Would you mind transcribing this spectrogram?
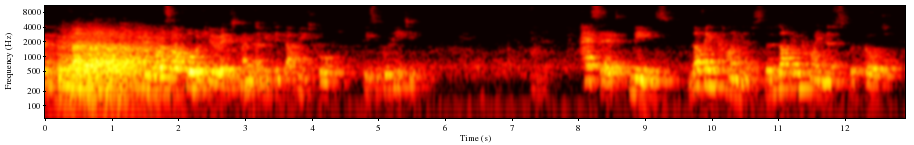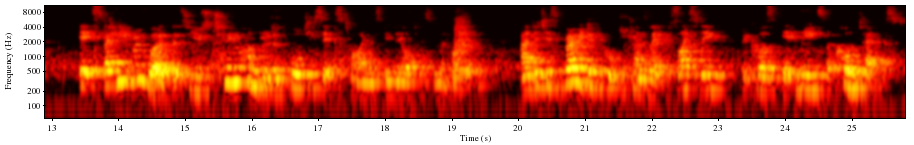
who was our former curate and who did that beautiful piece of graffiti. Hesed means loving kindness, the loving kindness of God. It's a Hebrew word that's used 246 times in the Old Testament. And it is very difficult to translate precisely because it needs a context.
